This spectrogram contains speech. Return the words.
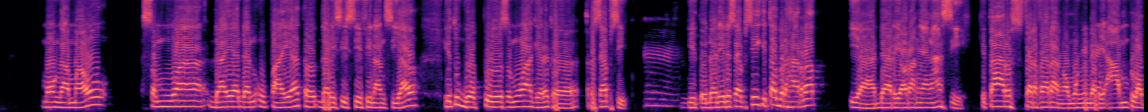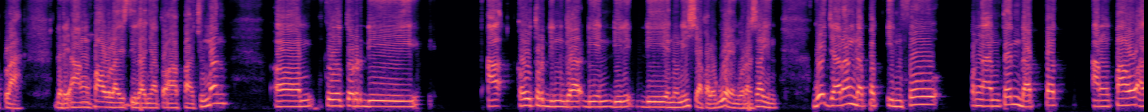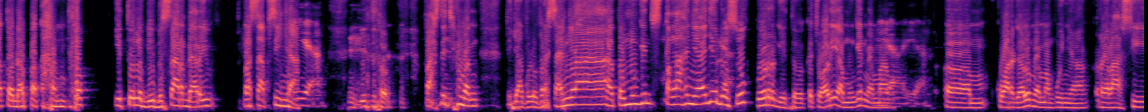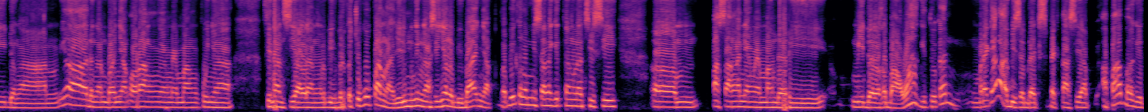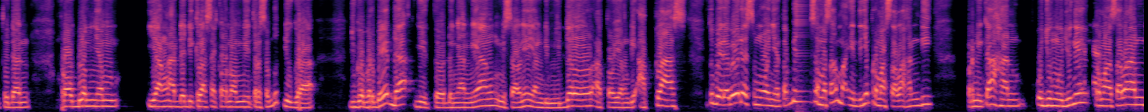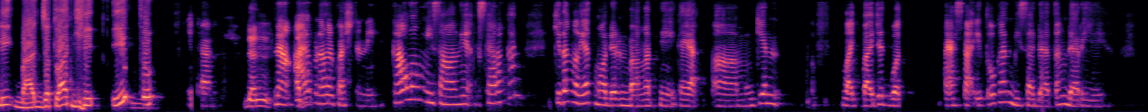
Mau nggak mau semua daya dan upaya atau dari sisi finansial itu gue pull semua akhirnya ke resepsi. Hmm. gitu. Dari resepsi kita berharap ya dari orang yang ngasih. Kita harus fair-fairan ngomongin dari amplop lah. Dari angpau lah istilahnya atau apa. Cuman um, kultur di kultur di, di di di Indonesia kalau gue yang gue rasain. Gue jarang dapat info pengantin dapat angpau atau dapat amplop itu lebih besar dari resepsinya. Iya. gitu. Pasti cuma 30% lah atau mungkin setengahnya aja udah iya. syukur gitu. Kecuali ya mungkin memang iya, iya. Um, keluarga lu memang punya relasi dengan ya dengan banyak orang yang memang punya finansial yang lebih berkecukupan lah. Jadi mungkin ngasihnya lebih banyak. Tapi kalau misalnya kita ngeliat sisi um, pasangan yang memang dari middle ke bawah gitu kan mereka nggak bisa berekspektasi apa-apa gitu dan problemnya yang ada di kelas ekonomi tersebut juga juga berbeda gitu dengan yang misalnya yang di middle atau yang di up class itu beda-beda semuanya tapi sama-sama intinya permasalahan di pernikahan ujung-ujungnya ya. permasalahan di budget lagi itu ya. Dan Nah, I have another question nih. Kalau misalnya sekarang kan kita ngelihat modern banget nih, kayak uh, mungkin like budget buat pesta itu kan bisa datang dari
